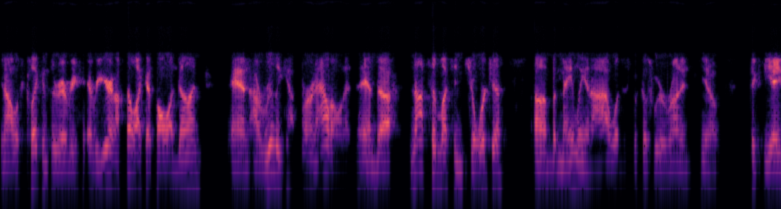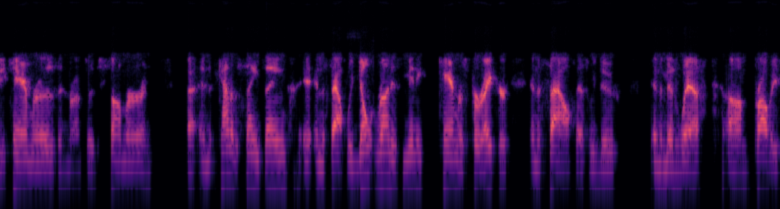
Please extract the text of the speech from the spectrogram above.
You know, I was clicking through every every year, and I felt like that's all I'd done, and I really got burnt out on it. And uh, not so much in Georgia, uh, but mainly in Iowa, just because we were running, you know, 60, 80 cameras and run through the summer and uh, and kind of the same thing in, the South. We don't run as many cameras per acre in the South as we do in the Midwest. Um, probably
